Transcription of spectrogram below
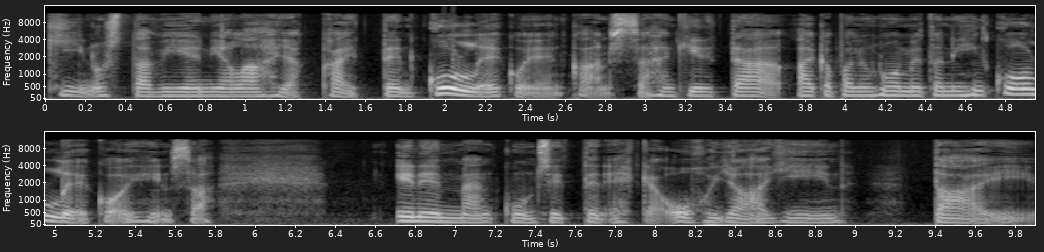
kiinnostavien ja lahjakkaiden kollegojen kanssa. Hän kiinnittää aika paljon huomiota niihin kollegoihinsa enemmän kuin sitten ehkä ohjaajiin tai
